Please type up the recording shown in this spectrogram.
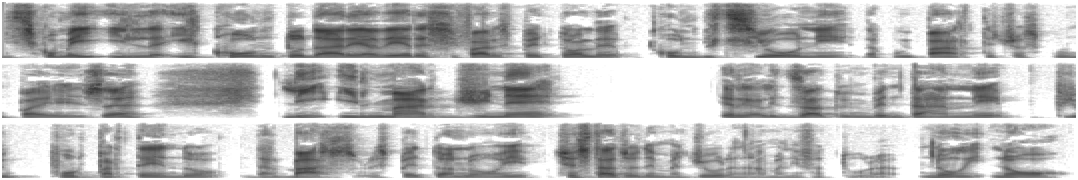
siccome il, il, conto dare e avere si fa rispetto alle condizioni da cui parte ciascun paese, lì il margine realizzato in vent'anni, pur partendo dal basso rispetto a noi, c'è stato ed è maggiore nella manifattura. Noi no,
